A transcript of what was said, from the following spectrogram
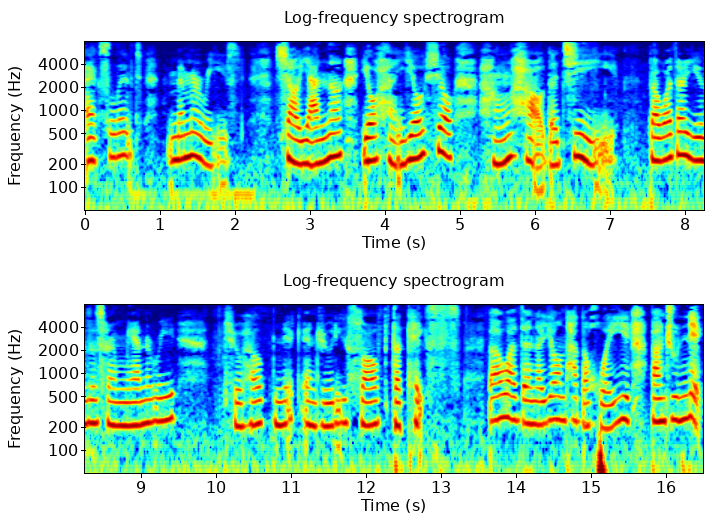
excellent memories. 小羊呢有很优秀、很好的记忆。Bellwether uses her memory to help Nick and Judy solve the case. Bellwether 呢用他的回忆帮助 Nick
